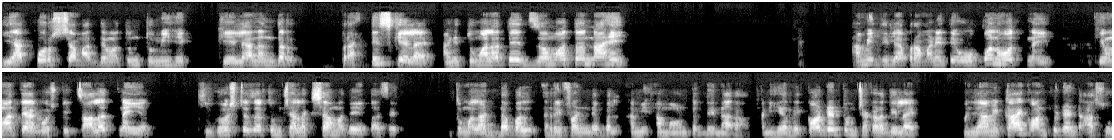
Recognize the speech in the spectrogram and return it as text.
या कोर्सच्या माध्यमातून तुम्ही हे केल्यानंतर प्रॅक्टिस केलंय आणि तुम्हाला ते जमत नाही. आम्ही दिल्याप्रमाणे ते ओपन होत नाही किंवा त्या गोष्टी चालत नाहीयेत. ही गोष्ट जर तुमच्या लक्षामध्ये येत असेल तुम्हाला डबल रिफंडेबल आम्ही अमाऊंट देणार आहोत. आणि हे रेकॉर्डेड तुमच्याकडे दिलंय. म्हणजे आम्ही काय कॉन्फिडंट असू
